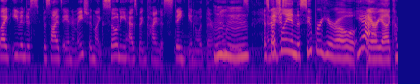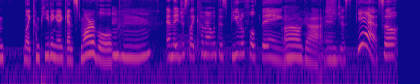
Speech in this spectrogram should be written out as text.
Like even just besides animation, like Sony has been kind of stinking with their Mhm. movies. especially in the superhero Yeah. area, com- like competing against Marvel. Mm-hmm. And they just like come out with this beautiful thing. Oh gosh. and just yeah. So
